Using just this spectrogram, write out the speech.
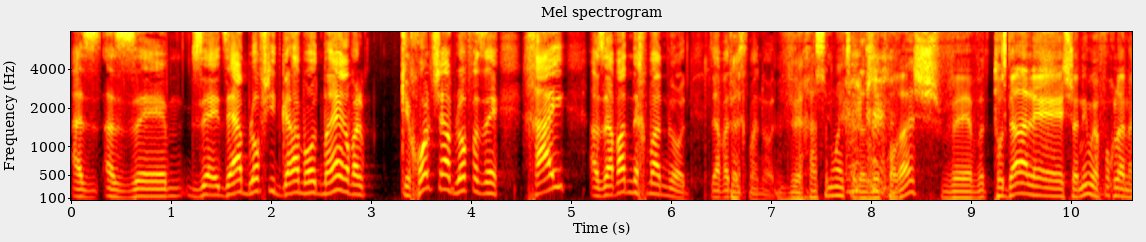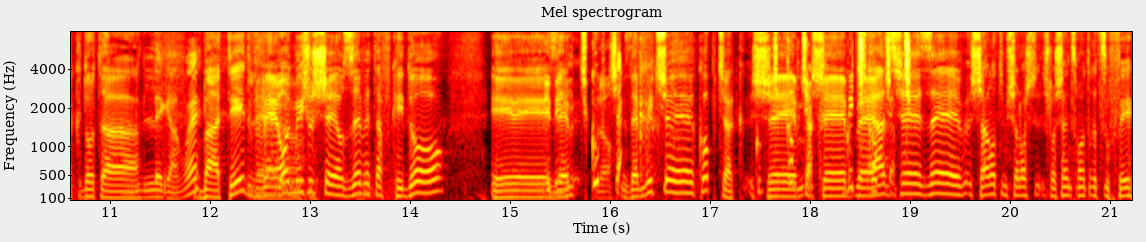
אז, אז אה, זה, זה היה בלוף שהתגלה מאוד מהר, אבל ככל שהבלוף הזה חי, אז זה עבד נחמד מאוד. זה עבד נחמד מאוד. וחסן וייטסייד הזה פרש, ותודה לשנים, הוא יהפוך לאנקדוטה לגמרי. בעתיד, ועוד מישהו שעוזב את תפקידו. אה, זה- מיץ' קופצ'ק. זה מיץ' אה, קופצ'ק, שמאז. שזה שרלוט עם שלוש- שלושה ניצחונות רצופים,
